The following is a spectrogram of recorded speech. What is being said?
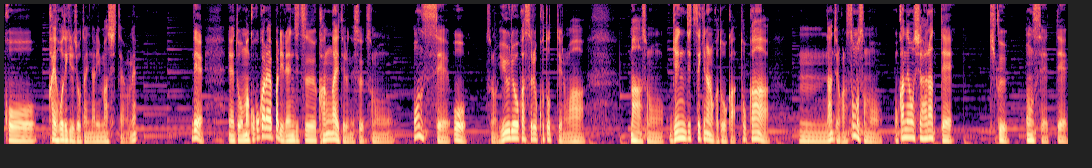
こう解放できる状態になりましたよね。で、えーとまあ、ここからやっぱり連日考えてるんです。その音声をその有料化することっていうのはまあその現実的なのかどうかとかうん何て言うのかなそもそもお金を支払って聞く音声って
